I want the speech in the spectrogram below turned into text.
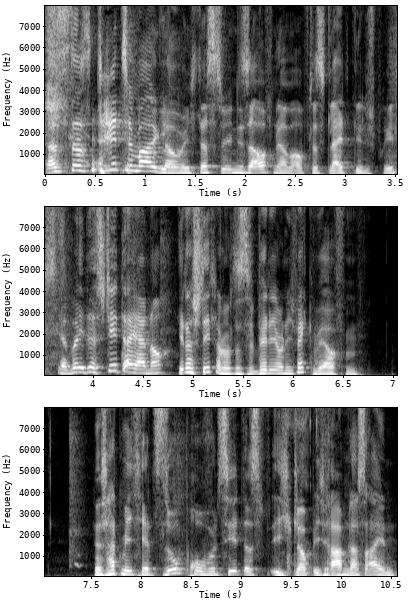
das ist das dritte Mal, glaube ich, dass du in dieser Aufnahme auf das Gleitgel sprichst. Ja, weil das steht da ja noch. Ja, das steht da noch, das werde ich auch nicht wegwerfen. Das hat mich jetzt so provoziert, dass ich glaube, ich rahm das ein.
